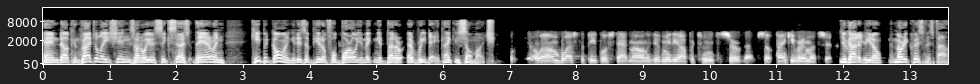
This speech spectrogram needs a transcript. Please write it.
And uh, congratulations on all your success there. And keep it going. It is a beautiful borough. You're making it better every day. Thank you so much. well, I'm blessed. The people of Staten Island have given me the opportunity to serve them. So thank you very much, Sid. You got it, Vito. Merry Christmas, pal.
